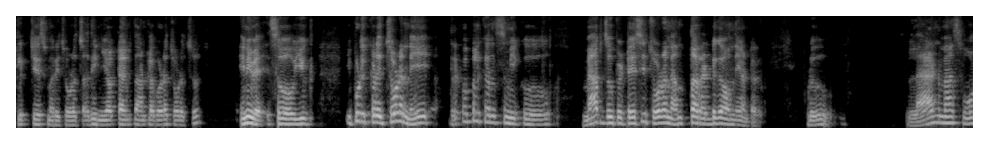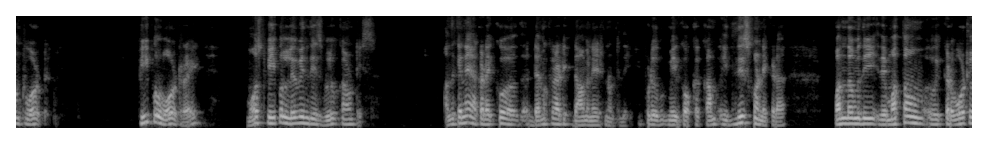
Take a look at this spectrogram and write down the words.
క్లిక్ చేసి మరి చూడొచ్చు. అది న్యూయార్క్ టైమ్స్ దాంట్లో కూడా చూడొచ్చు. ఎనీవే సో యూ ఇప్పుడు ఇక్కడ చూడండి రిపబ్లికన్స్ మీకు మ్యాప్ చూపెట్టేసి చూడండి అంత రెడ్గా ఉంది అంటారు. ఇప్పుడు land mass won't vote people vote right most people live in these blue counties అందుకనే అక్కడ ఎక్కువ డెమోక్రాటిక్ డామినేషన్ ఉంటుంది. ఇప్పుడు మీకు ఒక కం ఇది తీసుకోండి ఇక్కడ. పంతొమ్మిది ఇది మొత్తం ఇక్కడ ఓట్ల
